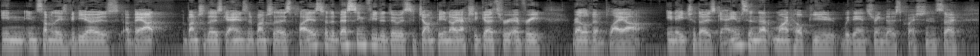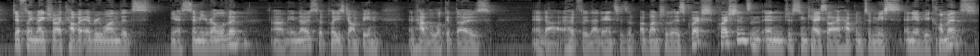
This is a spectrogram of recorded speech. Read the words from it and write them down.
in in some of these videos about a bunch of those games and a bunch of those players. So the best thing for you to do is to jump in. I actually go through every relevant player in each of those games, and that might help you with answering those questions. So definitely make sure I cover everyone that's you know semi relevant um, in those. So please jump in and have a look at those, and uh, hopefully that answers a, bunch of those que- questions. And, and, just in case I happen to miss any of your comments,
